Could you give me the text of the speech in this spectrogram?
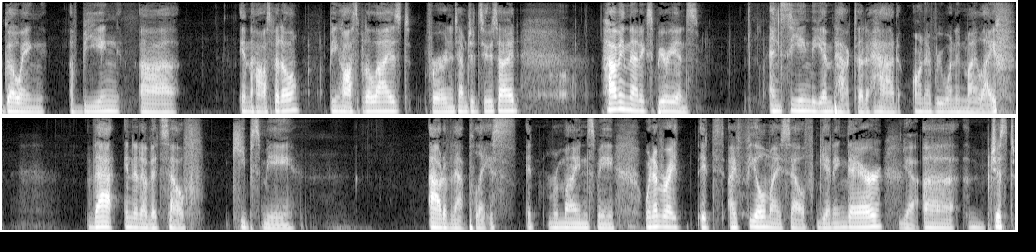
going of being uh, in the hospital, being hospitalized for an attempted suicide, having that experience and seeing the impact that it had on everyone in my life, that in and of itself keeps me out of that place. It reminds me whenever I it's I feel myself getting there, Yeah. uh just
